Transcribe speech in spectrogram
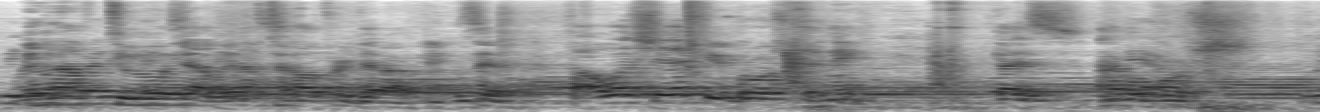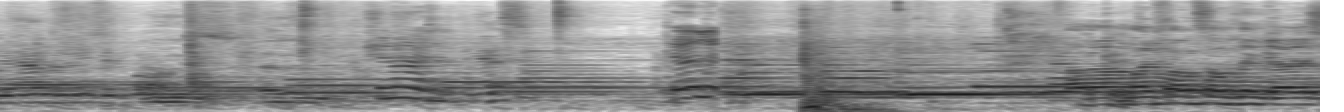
We don't know where have the to, exit yeah, we is. have to help her get out. زين. فأول شيء في بروش هني. Guys, I have a Yeah. brush. We have the music box. شنو هذا؟ Yes. كلم Um, I found something, guys.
